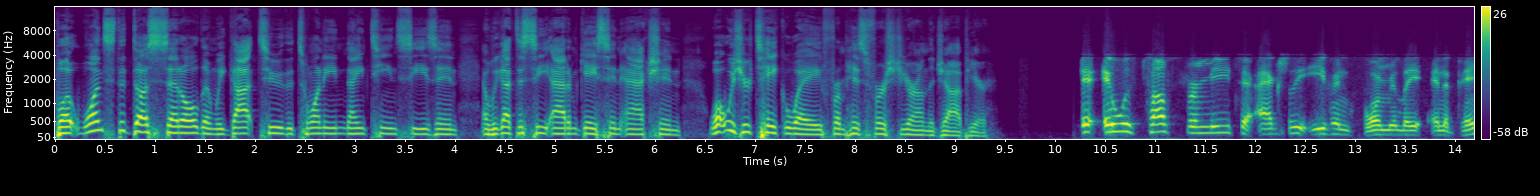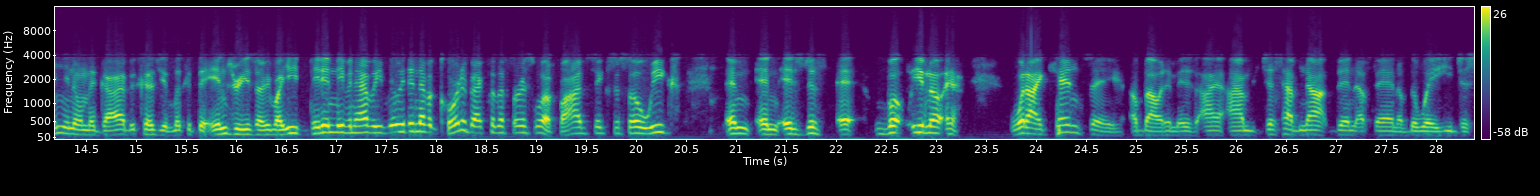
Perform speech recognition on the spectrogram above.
But once the dust settled and we got to the 2019 season and we got to see Adam Gase in action, what was your takeaway from his first year on the job here? It, it was tough for me to actually even formulate an opinion on the guy because you look at the injuries. Everybody, he, he didn't even have, he really didn't have a quarterback for the first what five, six or so weeks, and and it's just, eh, but you know, what I can say about him is I I'm just have not been a fan of the way he just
